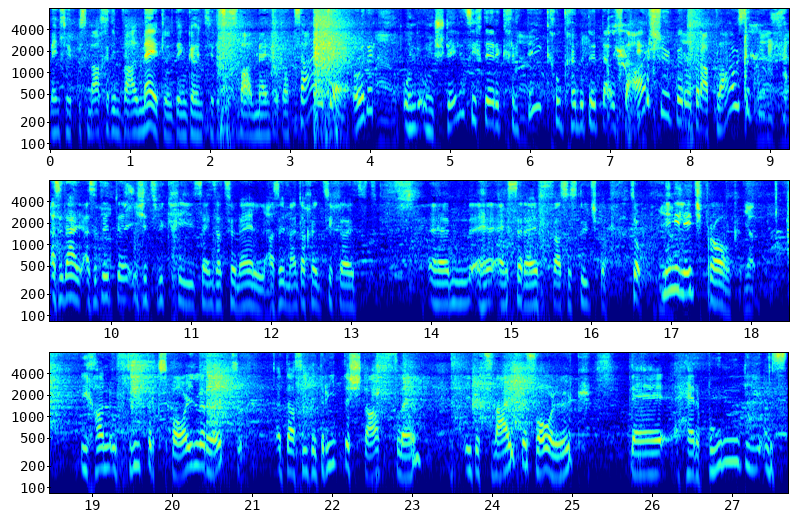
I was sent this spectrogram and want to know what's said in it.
wenn sie etwas machen im Walmädel, dann gehen sie das ins Walmädel zeigen, oder? Und, und stellen sich dieser Kritik und kommen dort auf den Arsch über oder Applaus. Also nein, also dort äh, ist jetzt wirklich sensationell. Also ich meine, da können sich ja jetzt ähm, äh, SRF, also das Deutsche. So, meine letzte Frage. Ja. Ich habe auf Twitter gespoilert, dass in der dritten Staffel, in der zweiten Folge, der Herr Bundi aus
